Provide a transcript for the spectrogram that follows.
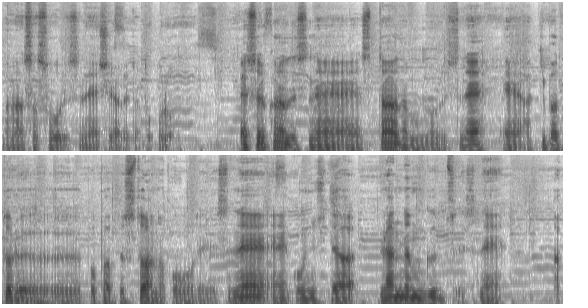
まあ、なさそうですね、調べたところ。それからですね、スターダムのですね、秋バトルポップアップストアの方でですね、購入したランダムグッズですね、アッ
